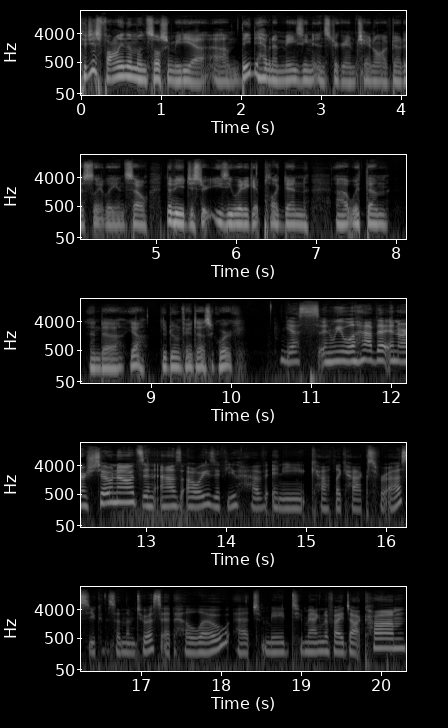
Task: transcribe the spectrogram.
to just following them on social media. Um, they have an amazing Instagram channel I've noticed lately. And so that'd be just an easy way to get plugged in uh, with them. And uh, yeah, they're doing fantastic work. Yes, and we will have that in our show notes. And as always, if you have any Catholic hacks for us, you can send them to us at hello at made to magnify.com.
